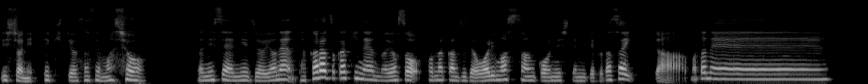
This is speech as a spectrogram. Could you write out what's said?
一緒に的中させましょう。2024年宝塚記念の予想、こんな感じで終わります。参考にしてみてください。じゃあ、またねー。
